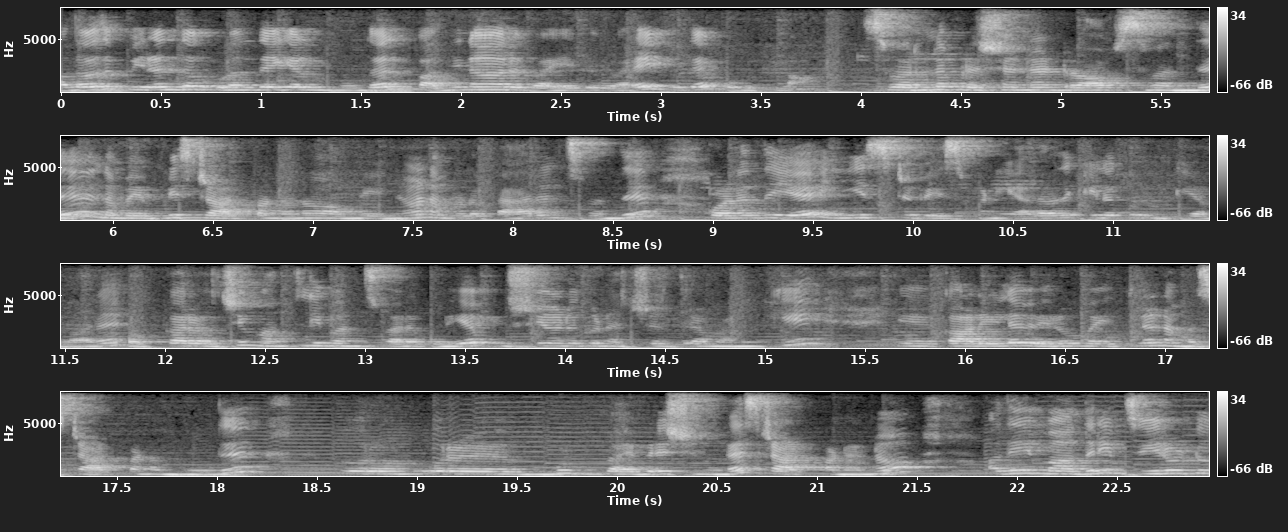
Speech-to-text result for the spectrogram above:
அதாவது பிறந்த குழந்தைகள் முதல் பதினாறு வயது வரை இதை கொடுக்கலாம். ஸ்வர்ண பிரசன்ன ட்ராப்ஸ் வந்து நம்ம எப்படி ஸ்டார்ட் பண்ணணும் அப்படின்னா நம்மளோட பேரண்ட்ஸ் வந்து குழந்தைய ஈஸ்ட் பேஸ் பண்ணி அதாவது கிழக்கு நோக்கியவாறு உட்கார வச்சு மந்த்லி ஒன்ஸ் வரக்கூடிய புஷ்யனுக்கு நட்சத்திரம் அன்னைக்கு காலையில் வெறும் வயிற்றில் நம்ம ஸ்டார்ட் பண்ணும்போது ஒரு ஒரு குட் வைப்ரேஷனோட ஸ்டார்ட் பண்ணணும். அதே மாதிரி ஜீரோ டு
